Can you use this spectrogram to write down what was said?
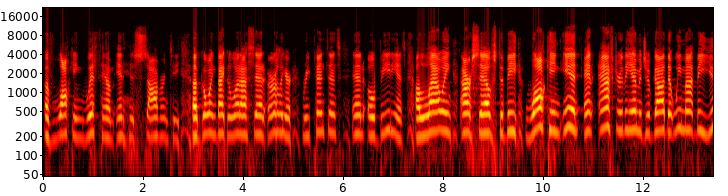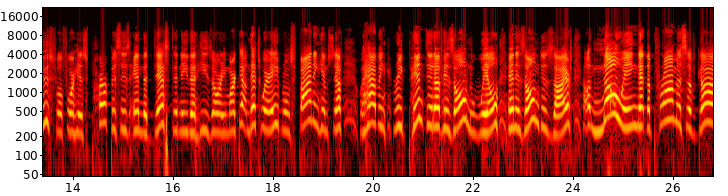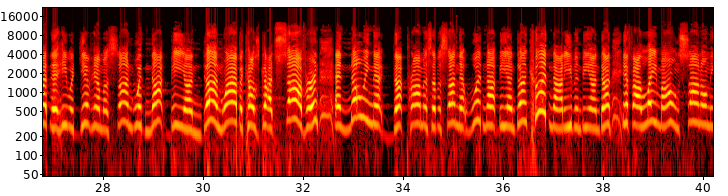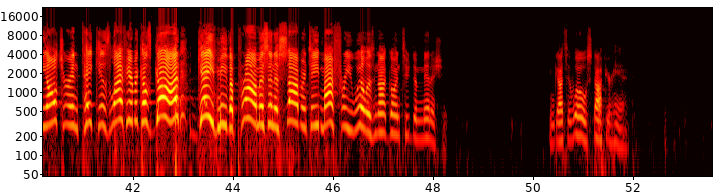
of walking with him in his sovereignty, of going back to what I said earlier repentance and obedience, allowing ourselves to be walking in and after the image of God that we might be useful for his purposes and the destiny that he's already marked out. And that's where Abram's finding himself having repented of his own will and his own desires, uh, knowing that the promise of God that he would give him a son would not be undone. Why? Because God's sovereign, and knowing that that promise of a son that would not be undone could not even be undone if I lay my own son on the altar and take his life here because God gave me the promise in his sovereignty. My free will is not going to diminish it. And God said, Whoa, stop your hand.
